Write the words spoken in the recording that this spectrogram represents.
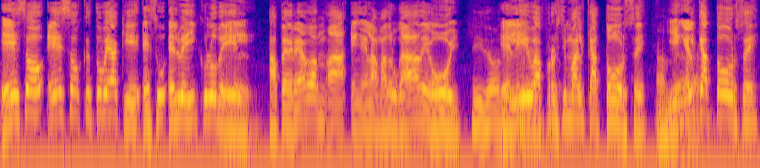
Eso, eso que tú ves aquí es su- el vehículo de él, apedreado a- a- en, en la madrugada de hoy. ¿Y dónde Él iba eso? próximo al 14 Anda. y en el 14,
